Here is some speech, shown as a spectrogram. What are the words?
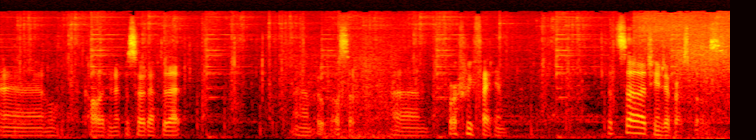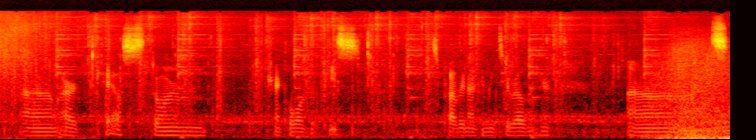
Uh, we'll call it an episode after that. Um, oh, also, um, before we fight him, let's uh, change up our spells. Um, our Chaos Storm, Tranquil Walk of Peace. It's probably not going to be too relevant here. Um, so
